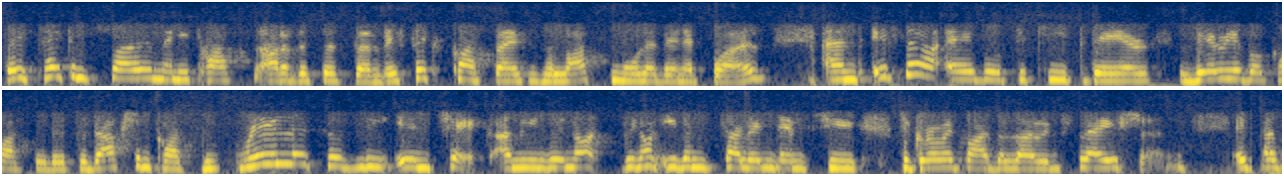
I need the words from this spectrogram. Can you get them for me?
they've taken so many costs out of the system. Their fixed cost base is a lot smaller than it was. And if they are able to keep their variable costs or their production costs relatively in check, I mean we're not we're not even telling them to, to grow it by below inflation. It does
